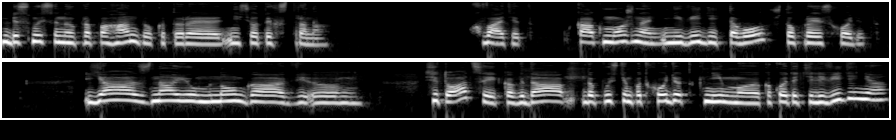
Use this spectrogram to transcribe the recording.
бессмысленную пропаганду, которая несет их страна. Хватит. Как можно не видеть того, что происходит? Я знаю много эм, ситуаций, когда, допустим, подходят к ним э, какое-то телевидение,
